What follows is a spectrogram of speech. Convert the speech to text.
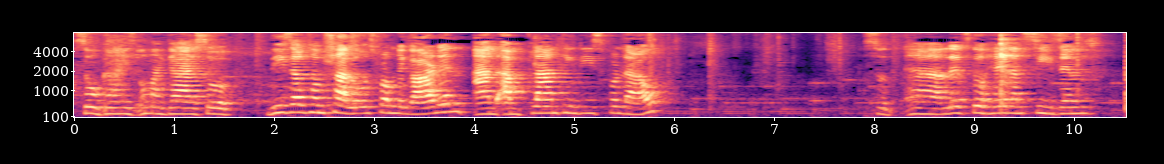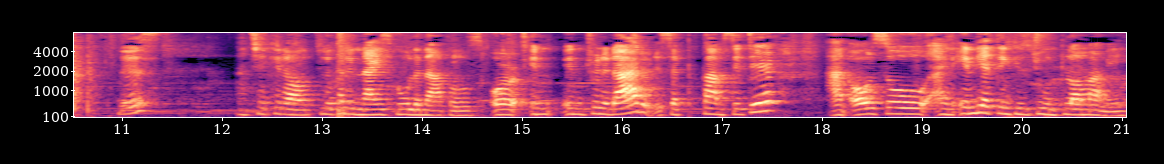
so guys oh my gosh so these are some shallots from the garden and i'm planting these for now so uh, let's go ahead and season this and check it out look at the nice golden apples or in in trinidad it's a pommecythere and also in india i think it's june plum mommy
